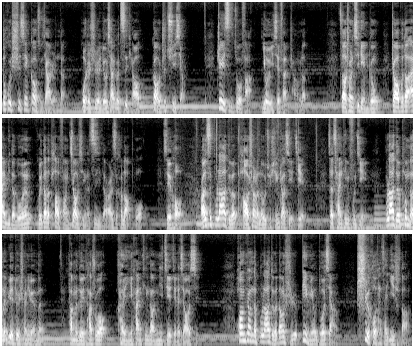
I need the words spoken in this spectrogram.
都会事先告诉家人的，或者是留下个字条告知去向。这次的做法有一些反常了。早上七点钟，找不到艾米的罗恩回到了套房，叫醒了自己的儿子和老婆。随后，儿子布拉德跑上了楼去寻找姐姐。在餐厅附近，布拉德碰到了乐队成员们，他们对他说：“很遗憾听到你姐姐的消息。”慌张的布拉德当时并没有多想，事后他才意识到，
